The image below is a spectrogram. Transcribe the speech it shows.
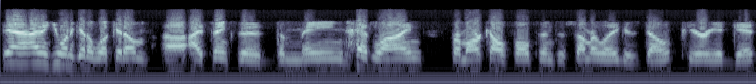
Yeah, I think you want to get a look at him. Uh, I think the the main headline for Markelle Fulton to summer league is don't period get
